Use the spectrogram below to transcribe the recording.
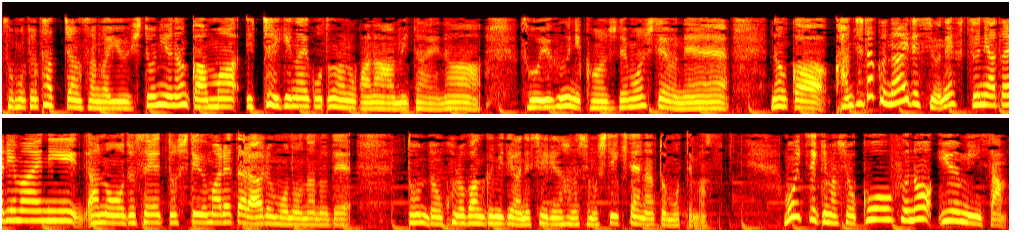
そう本当にたっちゃんさんが言う人にはなんかあんま言っちゃいけないことなのかな、みたいな、そういう風に感じてましたよね。なんか感じたくないですよね。普通に当たり前に、あの、女性として生まれたらあるものなので、どんどんこの番組ではね、生理の話もしていきたいなと思ってます。もう一つ行きましょう。甲府のユーミンさん。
